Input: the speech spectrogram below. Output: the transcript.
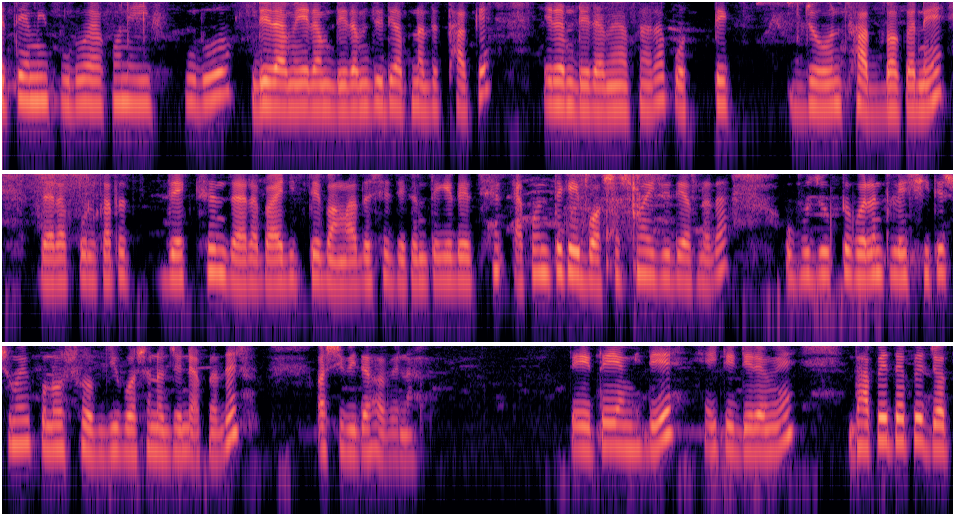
এতে আমি পুরো এখন এই পুরো ডেরামে, এরম ডেরাম যদি আপনাদের থাকে, এরম ডেরামে আপনারা প্রত্যেকজন ছাদ বাগানে যারা কলকাতা দেখছেন, যারা বাইরেতে বাংলাদেশে যেখান থেকে দেখছেন, এখন থেকে এই বর্ষার সময় যদি আপনারা উপযুক্ত করেন, তাহলে শীতের সময় কোনো সবজি বসানোর জন্য আপনাদের অসুবিধা হবে না। তো এতেই আমি দিয়ে এইটি ডেরামে ধাপে ধাপে যত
